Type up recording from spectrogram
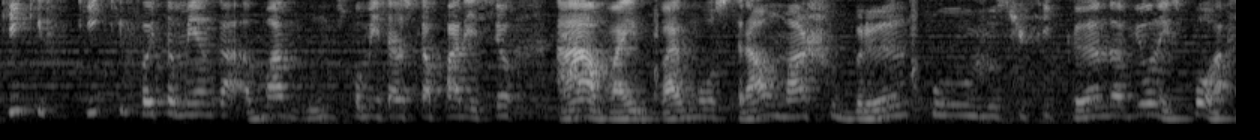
que, que, que foi também uma, um dos comentários que apareceu? Ah, vai, vai mostrar um macho branco justificando a violência. Porra,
